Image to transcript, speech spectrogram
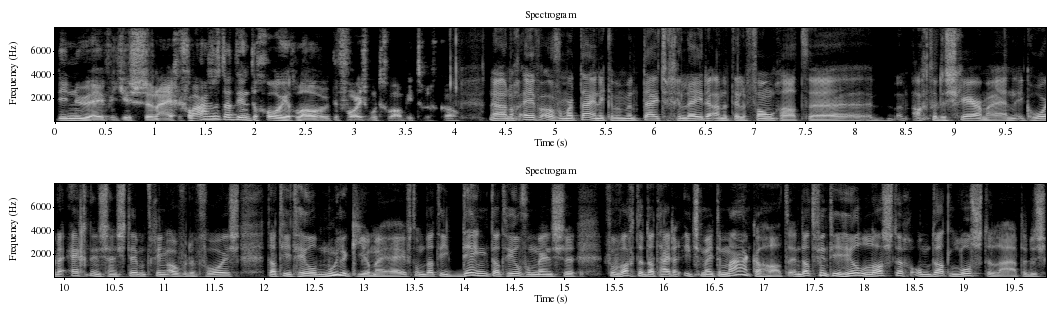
Die nu eventjes zijn eigen glazen staat in te gooien, geloof ik. The Voice moet gewoon weer terugkomen. Nou, nog even over Martijn. Ik heb hem een tijdje geleden aan de telefoon gehad. Uh, achter de schermen. En ik hoorde echt in zijn stem, het ging over The Voice. Dat hij het heel moeilijk hiermee heeft. Omdat hij denkt dat heel veel mensen verwachten dat hij er iets mee te maken had. En dat vindt hij heel lastig om dat los te laten. Dus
